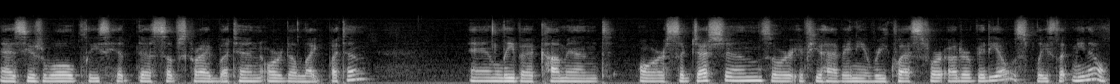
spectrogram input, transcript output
As usual, please hit the subscribe button or the like button and leave a comment or suggestions or if you have any requests for other videos, please let me know.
